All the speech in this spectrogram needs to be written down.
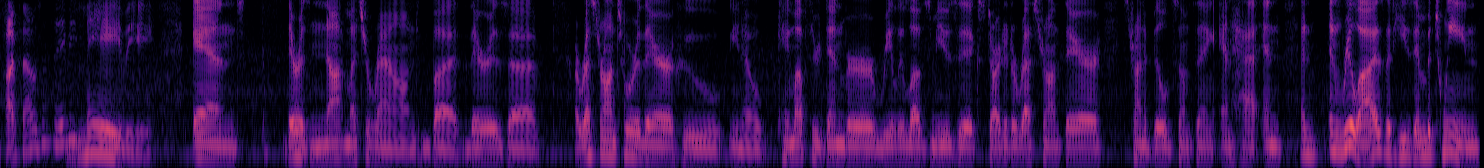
5,000 maybe? Maybe. And there is not much around, but there is a, a restaurateur there who, you know, came up through Denver, really loves music, started a restaurant there, is trying to build something and ha- and and and realized that he's in between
